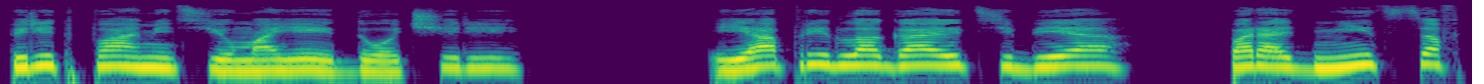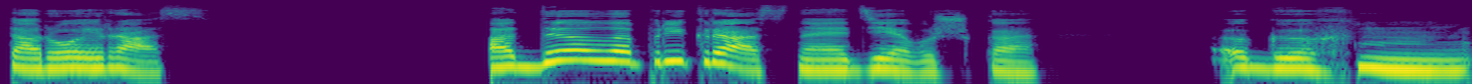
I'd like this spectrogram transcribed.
перед памятью моей дочери, я предлагаю тебе породниться второй раз. Аделла прекрасная девушка. Гхм.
